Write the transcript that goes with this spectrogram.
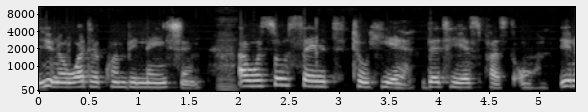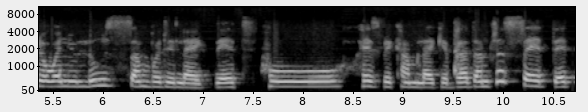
You know, what a combination. Mm. I was so sad to hear that he has passed on. You know, when you lose somebody like that who has become like a brother, I'm just sad that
